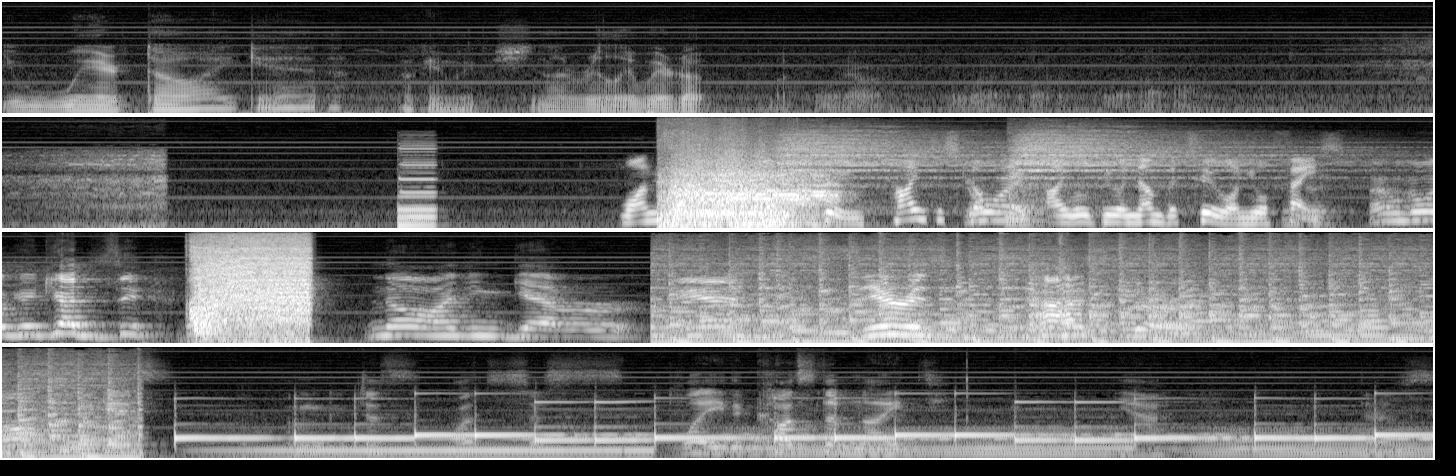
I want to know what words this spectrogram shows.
You weirdo, I guess. Okay, maybe she's not really weirdo. One, two, time to stop you. I will do a number two on your face. I'm going to get see. No, I didn't get her. And there is a disaster. Well, I guess I'm just let's just play the custom night. Yeah, there's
